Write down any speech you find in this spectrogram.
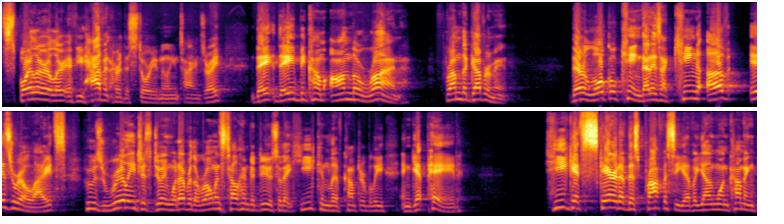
Spoiler alert if you haven't heard this story a million times, right? They, they become on the run from the government. Their local king, that is a king of Israelites, who's really just doing whatever the Romans tell him to do so that he can live comfortably and get paid. He gets scared of this prophecy of a young one coming,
